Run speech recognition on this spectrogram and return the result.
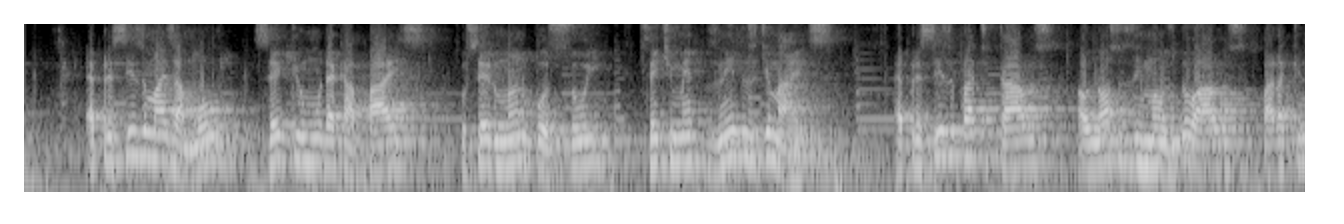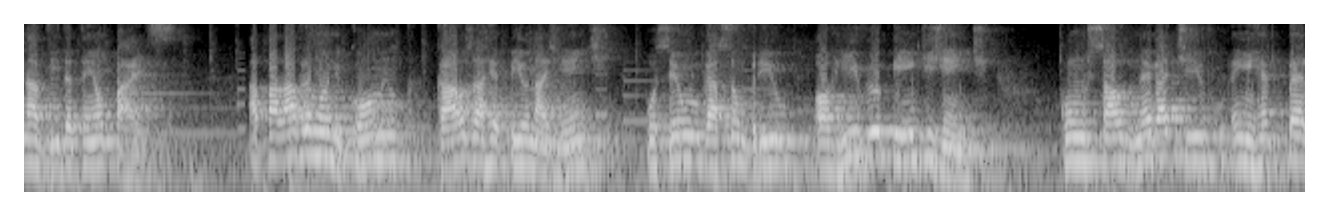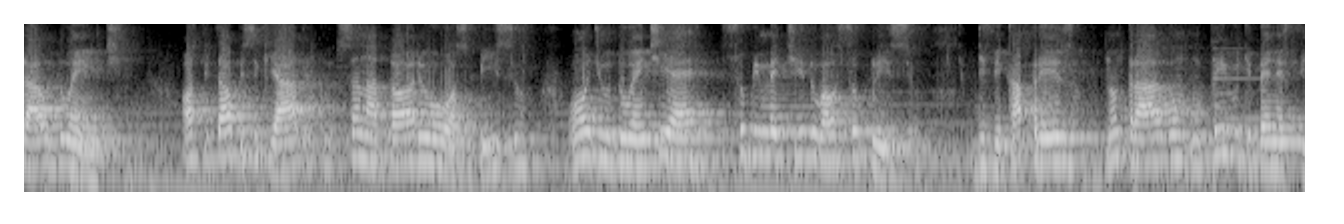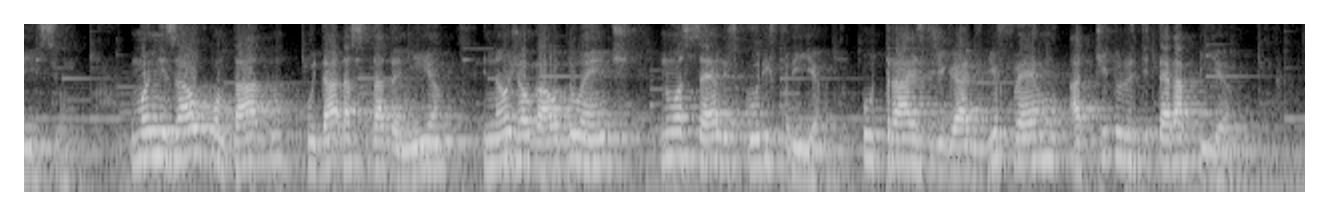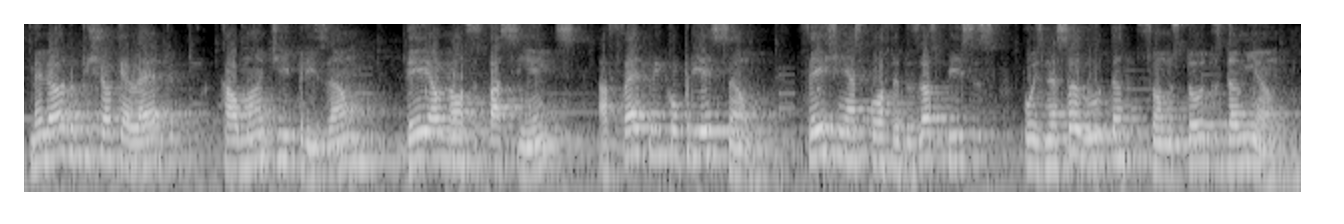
É preciso mais amor. Sei que o mundo é capaz. O ser humano possui sentimentos lindos demais. É preciso praticá-los aos nossos irmãos doá-los para que na vida tenham paz. A palavra manicômio causa arrepio na gente por ser um lugar sombrio, horrível e indigente, com um saldo negativo em recuperar o doente. Hospital psiquiátrico, sanatório ou hospício, onde o doente é submetido ao suplício de ficar preso, não tragam um pingo de benefício. humanizar o contato, cuidar da cidadania e não jogar o doente numa cela escura e fria, por trás de grade de ferro a títulos de terapia. Melhor do que choque elétrico, calmante e prisão, dê aos nossos pacientes afeto e compreensão. Fechem as portas dos hospícios, pois nessa luta somos todos Damião.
